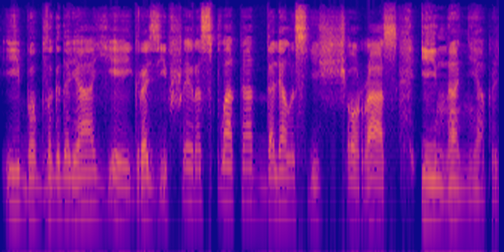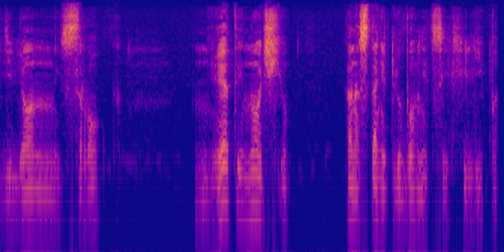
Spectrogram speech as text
ибо благодаря ей грозившая расплата отдалялась еще раз и на неопределенный срок. Не этой ночью она станет любовницей Филиппа.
